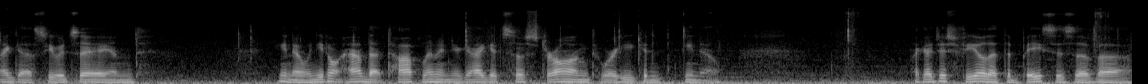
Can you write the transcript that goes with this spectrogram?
I guess you would say and you know when you don't have that top limit your guy gets so strong to where he can you know like I just feel that the basis of uh,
